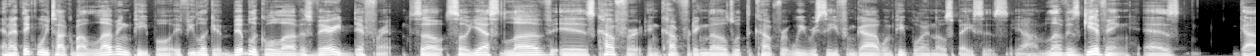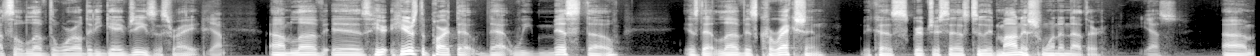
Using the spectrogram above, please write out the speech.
And I think when we talk about loving people, if you look at biblical love, it's very different. So, so yes, love is comfort and comforting those with the comfort we receive from God when people are in those spaces. Yeah. Um, love is giving, as God so loved the world that he gave Jesus, right? Yeah. Um, love is here. Here's the part that that we miss though, is that love is correction because Scripture says to admonish one another. Yes. Um,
